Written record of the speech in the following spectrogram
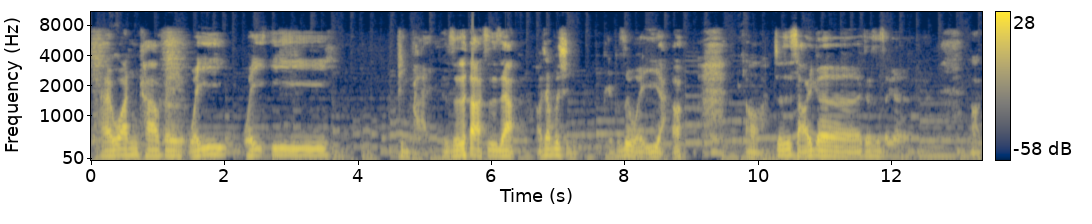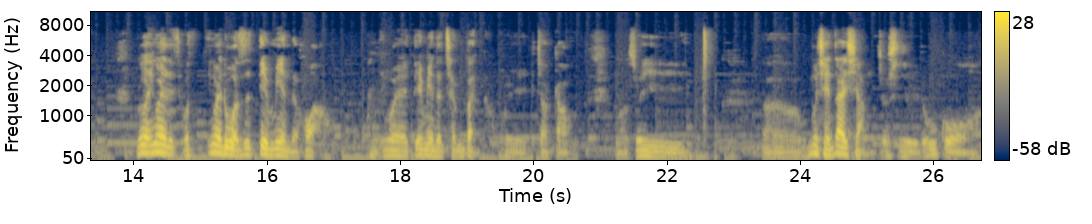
台湾咖啡唯一。唯一品牌是不是啊？是不是这样？好像不行，也不是唯一啊啊哦，就是少一个，就是这个啊。如果因为我因为如果是店面的话，因为店面的成本会比较高啊，所以呃，我目前在想，就是如果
